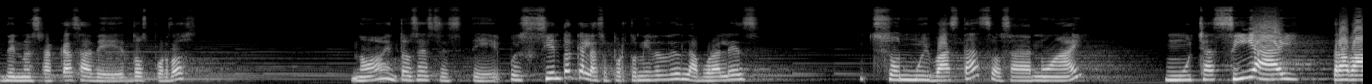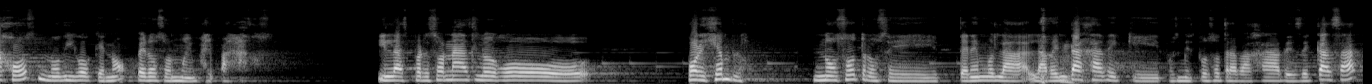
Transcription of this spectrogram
de nuestra casa de dos por dos. ¿No? Entonces, este, pues siento que las oportunidades laborales son muy vastas, o sea, no hay muchas, sí hay trabajos, no digo que no, pero son muy mal pagados. Y las personas luego, por ejemplo, nosotros eh, tenemos la, la, ventaja de que pues mi esposo trabaja desde casa,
